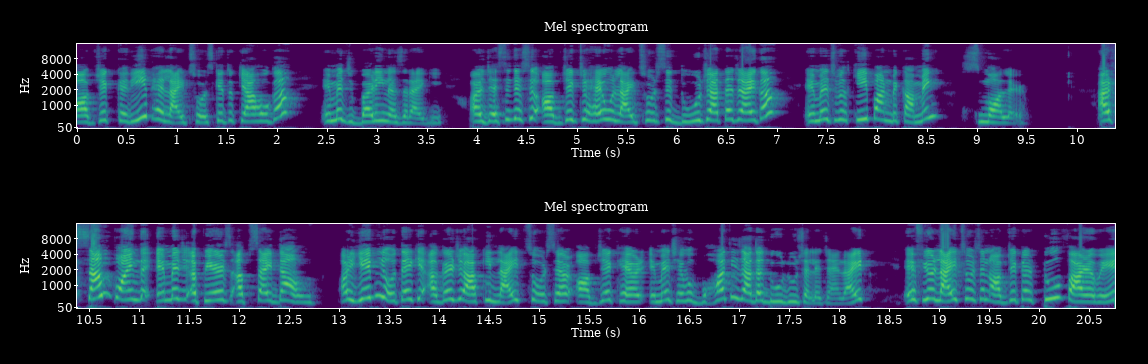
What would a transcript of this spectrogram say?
ऑब्जेक्ट करीब है लाइट सोर्स के तो क्या होगा? इमेज बड़ी नज़र आएगी। और जैसे जैसे ऑब्जेक्ट जो है वो लाइट सोर्स से दूर जाता जाएगा image will keep on becoming smaller at some point the image appears upside down और ये भी होता है कि अगर जो आपकी लाइट सोर्स है और ऑब्जेक्ट है और इमेज है वो बहुत ही ज़्यादा दूर दूर चले जाए right if your light source and object are too far away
